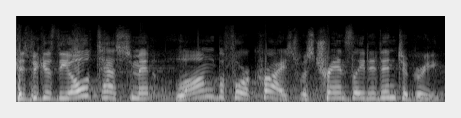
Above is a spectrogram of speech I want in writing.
is because the Old Testament, long before Christ, was translated into Greek.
